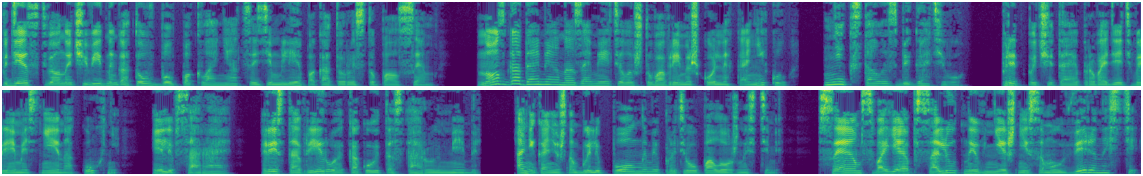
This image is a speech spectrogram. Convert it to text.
В детстве он, очевидно, готов был поклоняться земле, по которой ступал Сэм, но с годами она заметила, что во время школьных каникул Ник стал избегать его, предпочитая проводить время с ней на кухне или в сарае, реставрируя какую-то старую мебель. Они, конечно, были полными противоположностями. Сэм своей абсолютной внешней самоуверенности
